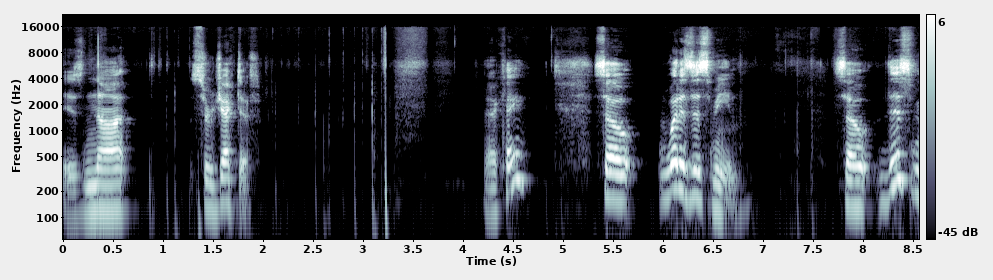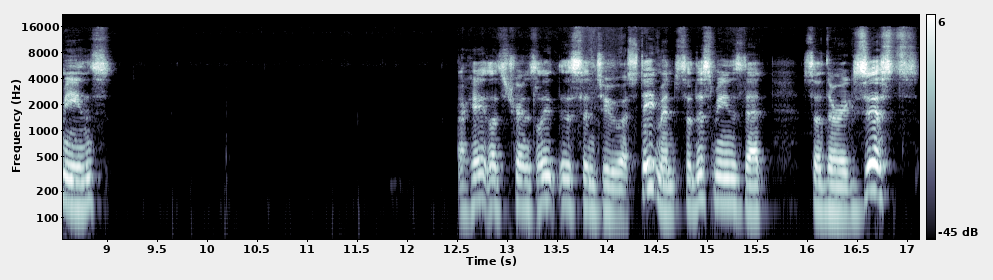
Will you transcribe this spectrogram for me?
is not surjective. Okay? So what does this mean? So this means, okay, let's translate this into a statement. So this means that, so there exists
